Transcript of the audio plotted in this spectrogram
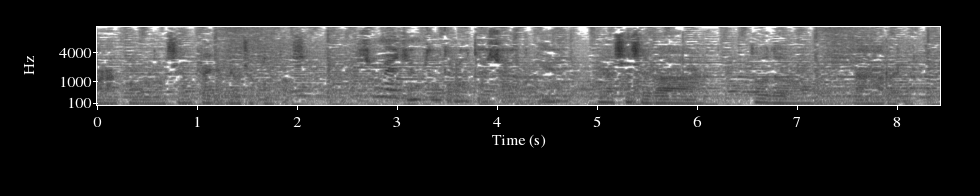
Ahora como siempre de 8 puntos. El. Y así se va todo la rueda.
